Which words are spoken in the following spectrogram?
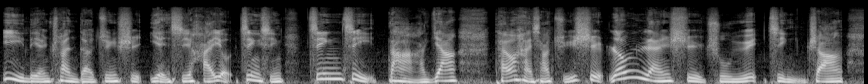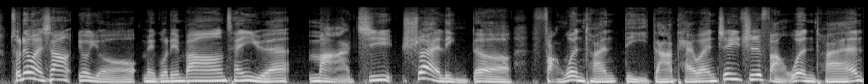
一连串的军事演习，还有进行经济打压，台湾海峡局势仍然是处于紧张。昨天晚上又有美国联邦参议员马基率领的访问团抵达台湾，这一支访问团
